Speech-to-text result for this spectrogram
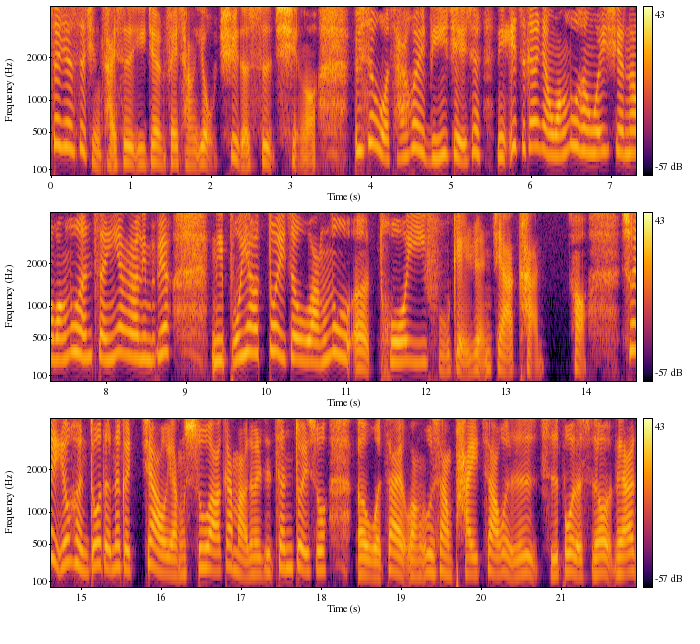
这件事情才是一件非常有趣的事情哦，于是我才会理解一件，你一直跟他讲网络很危险啊，网络很怎样啊，你们不要，你不要对着网络呃脱衣服给人家看，好、所以有很多的那个教养书啊，干嘛的，就针对说，呃，我在网络上拍照或者是直播的时候，人家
